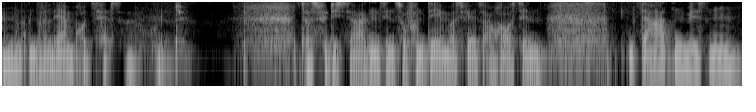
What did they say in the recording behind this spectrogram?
und andere Lernprozesse. Und das würde ich sagen, sind so von dem, was wir jetzt auch aus den Daten wissen,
